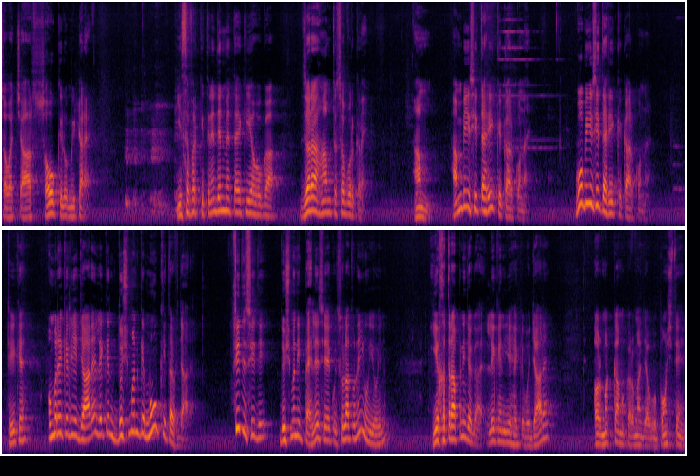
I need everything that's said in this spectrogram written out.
سوا چار سو کلومیٹر ہے۔ یہ سفر کتنے دن میں طے کیا ہوگا؟ ذرا ہم تصور کریں۔ ہم ہم بھی اسی تحریک کے کارکن ہیں۔ وہ بھی اسی تحریک کے کارکن ہیں۔ ٹھیک ہے؟ عمرے کے لیے جا رہے ہیں، لیکن دشمن کے منہ کی طرف جا رہے ہیں۔ سیدھی سیدھی دشمنی پہلے سے ہے، کوئی صلح تو نہیں ہوئی ہوئی نا؟ یہ خطرہ اپنی جگہ ہے، لیکن یہ ہے کہ وہ جا رہے ہیں اور مکہ مکرمہ جب وہ پہنچتے ہیں،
